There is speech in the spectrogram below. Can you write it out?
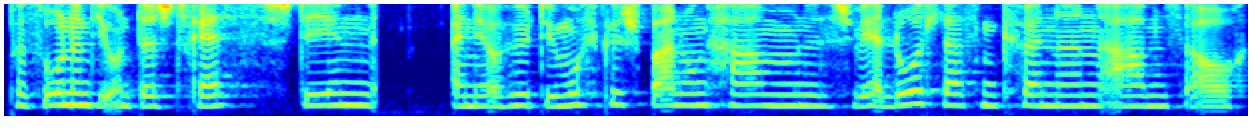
Personen, die unter Stress stehen, eine erhöhte Muskelspannung haben, das schwer loslassen können, abends auch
